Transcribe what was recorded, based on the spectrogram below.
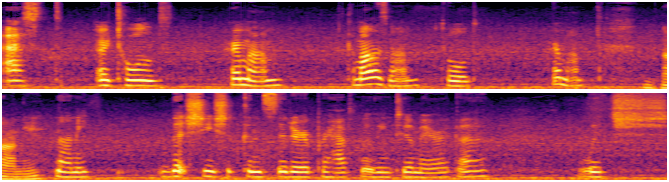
asked or told her mom, Kamala's mom, told her mom, Nani. Nani, that she should consider perhaps moving to America, which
